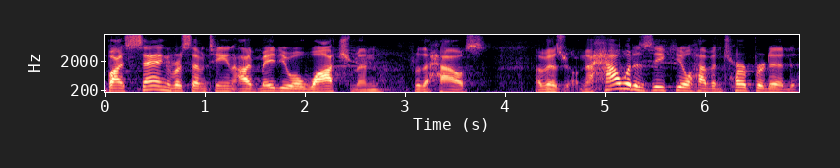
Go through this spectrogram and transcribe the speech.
by saying in verse 17, I've made you a watchman for the house of Israel. Now, how would Ezekiel have interpreted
